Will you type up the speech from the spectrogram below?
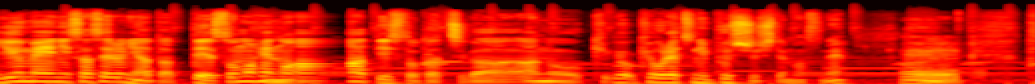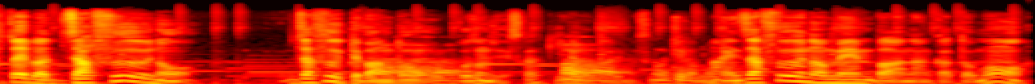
有名にさせるにあたってその辺のアーティストたちが、あの強強烈にプッシュしてますねへ例えばザ・フーのザ・フーってバンドはいはいはい。ご存知ですか？聞いえはいはたことありますか？いもちろんもちろん。はい、ザ・フーのメンバーなんかとも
